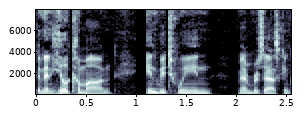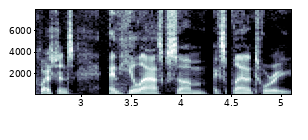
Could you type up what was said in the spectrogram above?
And then he'll come on in between members asking questions and he'll ask some explanatory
